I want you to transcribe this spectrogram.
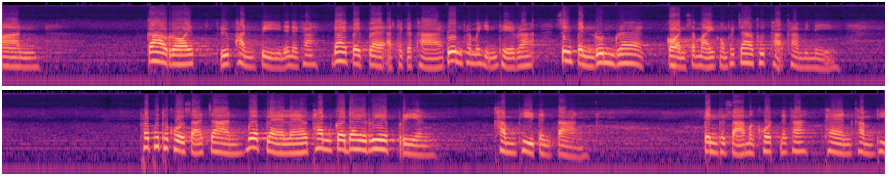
มาณ 900 หรือพันปีเนี่ยนะคะ ได้ไปแปลอัตถกถารุ่นพระมหินเถระ ซึ่งเป็นรุ่นแรกก่อนสมัยของพระเจ้าทุตถาคามินี พระพุทธโคสาจารย์เมื่อแปลแล้วท่านก็ได้เรียบเรียงคำพีต่างๆ เป็นภาษามคตนะคะ แทนคำพี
